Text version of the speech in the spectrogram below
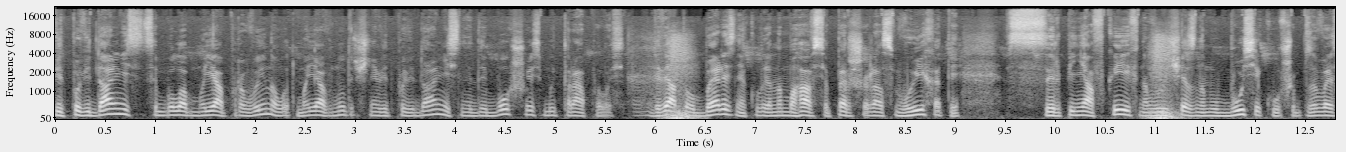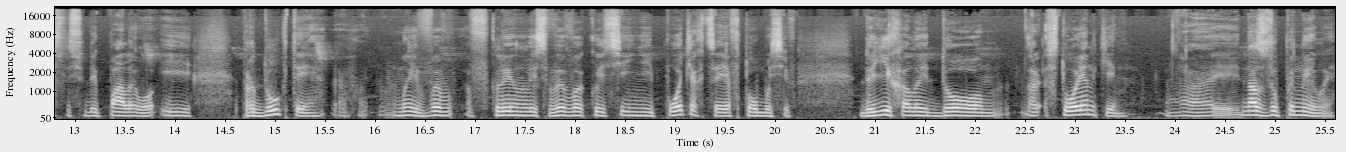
відповідальність це була моя провина, от моя внутрішня відповідальність, не дай Бог, щось би трапилось. 9 березня, коли я намагався перший раз виїхати з Ірпіня в Київ на величезному бусіку, щоб завезти сюди паливо і продукти, ми вклинились в евакуаційний потяг цей автобусів, доїхали до стоянки, нас зупинили.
